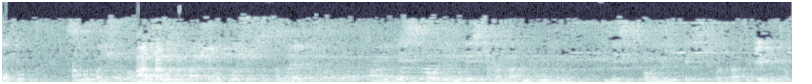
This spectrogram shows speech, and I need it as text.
году. Самый большой этаж, его площадь составляет а, 10,5 тысяч квадратных метров. 10,5 тысяч квадратных метров.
